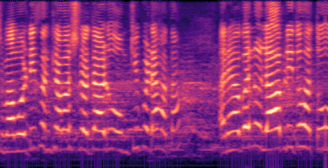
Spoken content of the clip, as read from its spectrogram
જેમાં મોટી સંખ્યામાં શ્રદ્ધાળુઓ ઉમટી પડ્યા હતા અને હવનનો લાભ લીધો હતો.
